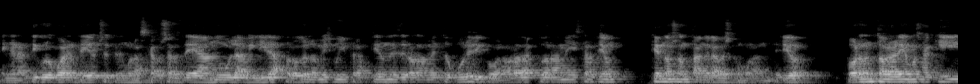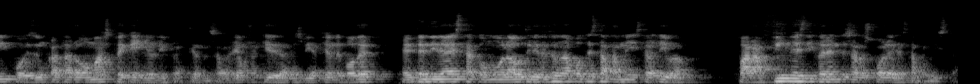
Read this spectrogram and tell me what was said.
en el artículo 48 tenemos las causas de anulabilidad, o lo que es lo mismo infracciones del ordenamiento jurídico a la hora de actuar la administración, que no son tan graves como la anterior. Por tanto, hablaríamos aquí pues, de un catálogo más pequeño de infracciones. Hablaríamos aquí de la desviación de poder, entendida esta como la utilización de una potestad administrativa para fines diferentes a los cuales está prevista.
